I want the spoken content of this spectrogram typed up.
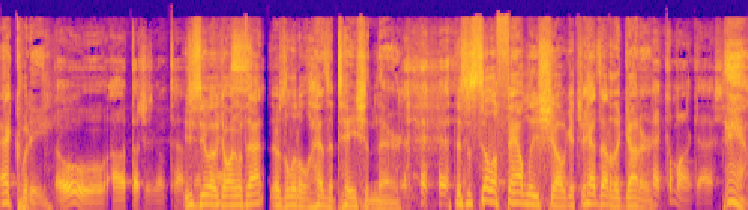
equity. Oh, I thought she was going to tap. You see where I'm going with that? There's a little hesitation there. this is still a family show. Get your heads out of the gutter. Hey, come on, guys. Damn.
